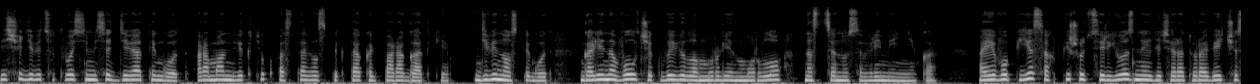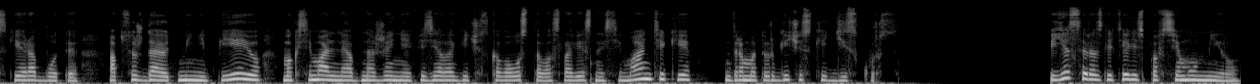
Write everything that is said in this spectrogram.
1989 год. Роман Виктюк поставил спектакль по рогатке. 90 год. Галина Волчек вывела Мурлин Мурло на сцену современника. О его пьесах пишут серьезные литературоведческие работы, обсуждают мини-пею, максимальное обнажение физиологического остова словесной семантики, драматургический дискурс. Пьесы разлетелись по всему миру.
